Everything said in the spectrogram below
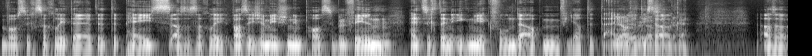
wo sich so ein bisschen der, der, der Pace, also so ein bisschen, was ist ein Mission Impossible Film, Mhm. hat sich dann irgendwie gefunden ab dem vierten Teil, Ja, würde ich sagen. sagen. Also,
